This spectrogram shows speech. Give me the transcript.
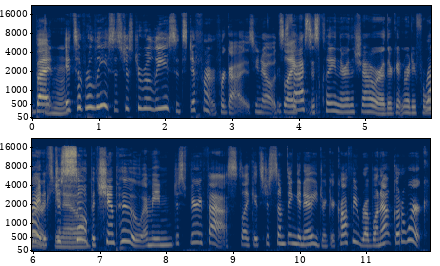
but Mhm. it's a release. It's just a release. It's different for guys. You know, it's, it's like, fast, it's clean. They're in the shower. They're getting ready for right. work. Right. It's just know? soap. It's shampoo. I mean, just very fast. Like, it's just something, you know, you drink your coffee, rub one out, go to work.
